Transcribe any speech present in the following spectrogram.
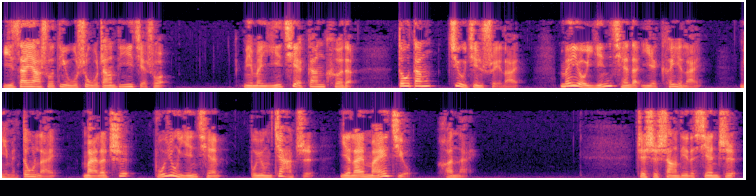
以赛亚书第五十五章第一节说：“你们一切干渴的，都当就近水来；没有银钱的也可以来，你们都来买了吃，不用银钱，不用价值，也来买酒和奶。”这是上帝的先知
